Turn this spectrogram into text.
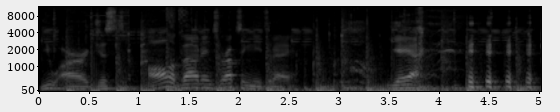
You are just all about interrupting me today. Yeah.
